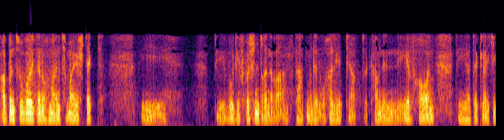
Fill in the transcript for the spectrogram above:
ab und zu wurde ich dann auch mal ins Zimmer gesteckt, die, die, wo die Frischen drinne waren. Da hat man dann auch erlebt, ja, da kam dann die Ehefrau und die hatte gleich die,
